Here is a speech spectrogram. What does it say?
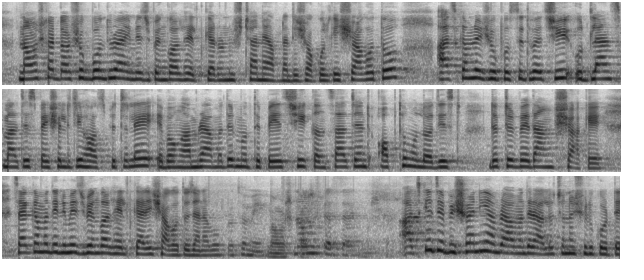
নমস্কার দর্শক বন্ধুরা ইমেজ বেঙ্গল হেলথ কেয়ার অনুষ্ঠানে আপনাদের সকলকে স্বাগত। আজকে আমরা এসে উপস্থিত হয়েছি উডল্যান্ডস মাল্টি স্পেশালিটি হসপিটালে এবং আমরা আমাদের মধ্যে পেয়েছি কনসালটেন্ট অপথোমোলজিস্ট ডক্টর বেদাং শাকে স্যারকে আমাদের ইমেজ বেঙ্গল হেলথ কেয়ারে স্বাগত জানাব প্রথমে। নমস্কার। নমস্কার স্যার। আজকে যে বিষয় নিয়ে আমরা আমাদের আলোচনা শুরু করতে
